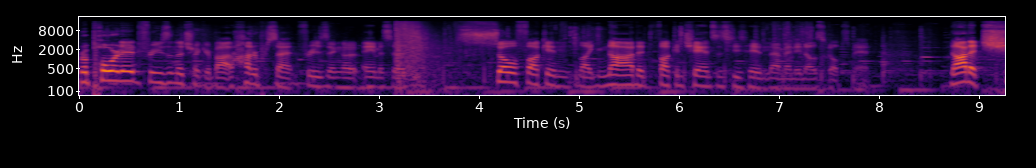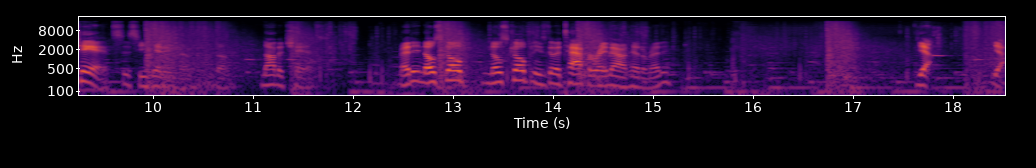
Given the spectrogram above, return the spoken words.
reported for using the trigger bot. 100% for using aim assist so fucking, like, not a fucking chance is he's hitting that many no-scopes, man. Not a chance is he hitting them. No, not a chance. Ready? No scope, no scope, and he's gonna tap it right now and hit him. Ready? Yeah. Yeah.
